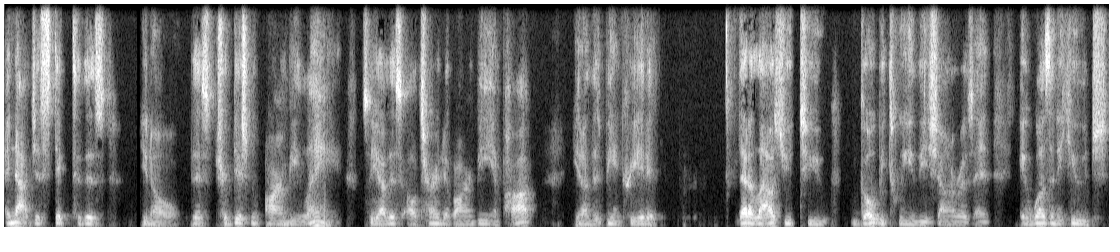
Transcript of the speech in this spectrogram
and not just stick to this, you know, this traditional R&B lane. So you have this alternative R&B and pop, you know, that's being created that allows you to go between these genres and it wasn't a huge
